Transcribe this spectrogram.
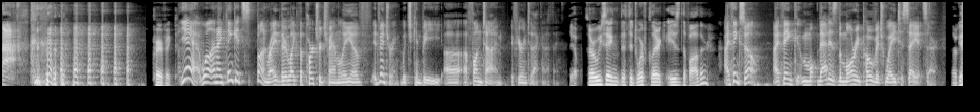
Perfect. Yeah, well, and I think it's fun, right? They're like the Partridge family of adventuring, which can be uh, a fun time if you're into that kind of thing. Yep. So are we saying that the dwarf cleric is the father? I think so. I think mo- that is the Maury Povich way to say it, sir. Okay.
